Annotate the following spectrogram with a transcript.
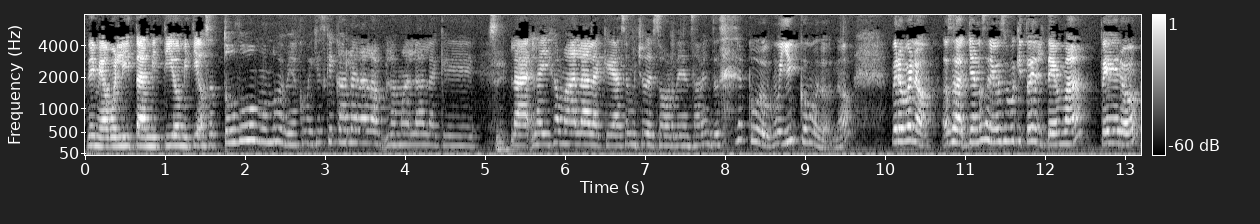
de mi abuelita, mi tío, mi tía, o sea, todo el mundo me veía como que es que Carla era la, la mala, la que, la, la hija mala, la que hace mucho desorden, ¿saben? Entonces era como muy incómodo, ¿no? Pero bueno, o sea, ya nos salimos un poquito del tema, pero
